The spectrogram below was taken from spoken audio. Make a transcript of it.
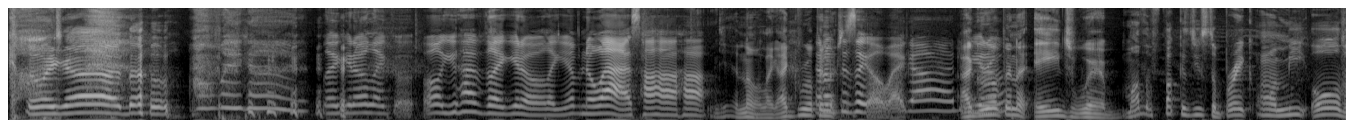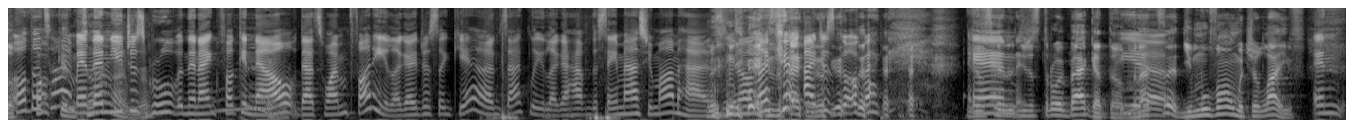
god Oh my god, no. oh my god like you know like oh you have like you know like you have no ass ha ha ha Yeah, no, like I grew up and in i'm a, just like oh my god I grew know? up in an age where motherfuckers used to break on me all the all the time. And then you just bro. grew and then i fucking now that's why i'm funny. Like i just like yeah exactly. Like i have the same ass your mom has you know? Like i just go back You just, and you just throw it back at them, and that's it. You move on with your life. and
